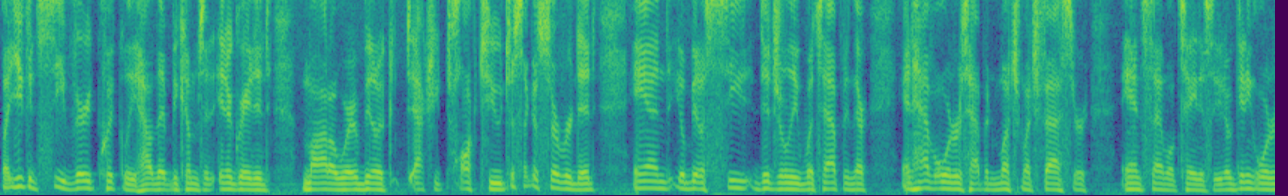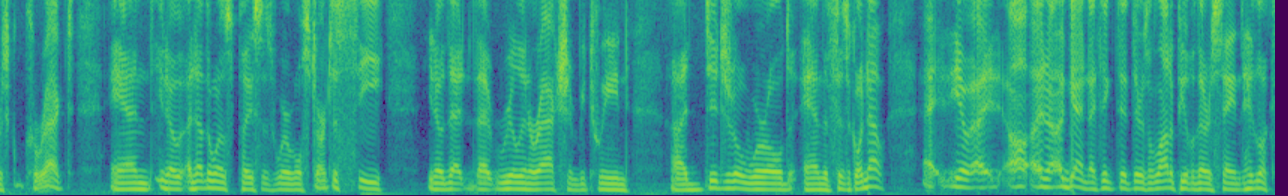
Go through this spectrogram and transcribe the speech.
but you could see very quickly how that becomes an integrated model where you'll be able to actually talk to you just like a server did, and you'll be able to see digitally what's happening there and have orders happen much, much faster and simultaneously. You know, getting orders correct. And, you know, another one of those places where we'll start to see, you know, that, that real interaction between uh, digital world and the physical. Now, uh, you know, I, uh, again, I think that there's a lot of people that are saying, "Hey, look,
